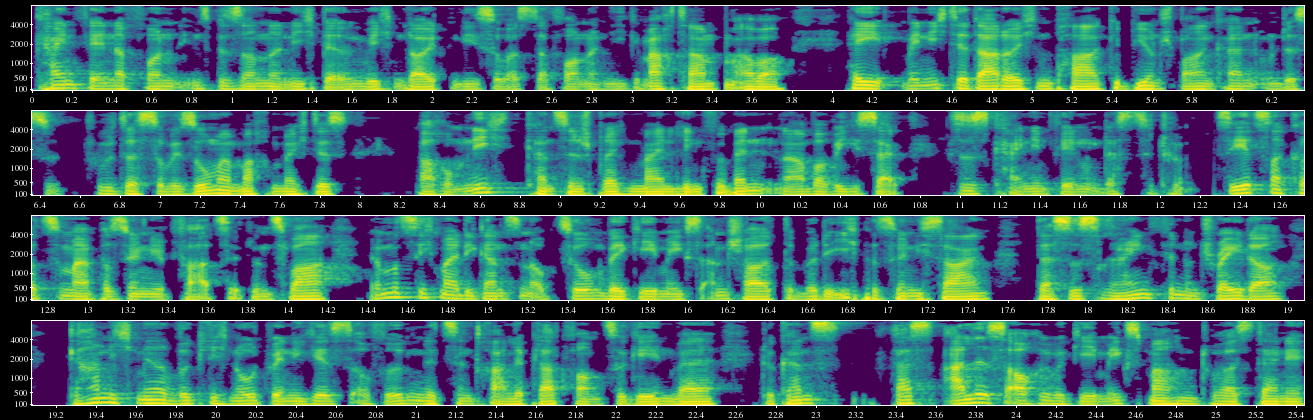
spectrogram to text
kein Fan davon, insbesondere nicht bei irgendwelchen Leuten, die sowas davor noch nie gemacht haben. Aber hey, wenn ich dir dadurch ein paar Gebühren sparen kann und das, du das sowieso mal machen möchtest, warum nicht? Kannst du entsprechend meinen Link verwenden. Aber wie gesagt, es ist keine Empfehlung, das zu tun. So, jetzt noch kurz zu meinem persönlichen Fazit. Und zwar, wenn man sich mal die ganzen Optionen bei GameX anschaut, dann würde ich persönlich sagen, dass es rein für einen Trader gar nicht mehr wirklich notwendig ist, auf irgendeine zentrale Plattform zu gehen, weil du kannst fast alles auch über GMX machen. Du hast deine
